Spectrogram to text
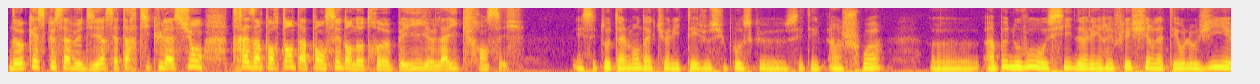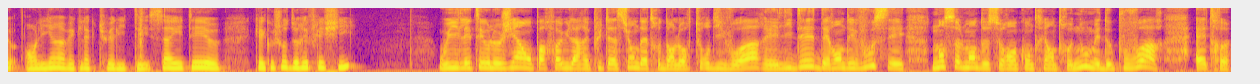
de qu'est-ce que ça veut dire, cette articulation très importante à penser dans notre pays laïque français. Et c'est totalement d'actualité. Je suppose que c'était un choix euh, un peu nouveau aussi d'aller réfléchir la théologie en lien avec l'actualité. Ça a été euh, quelque chose de réfléchi? Oui, les théologiens ont parfois eu la réputation d'être dans leur tour d'ivoire et l'idée des rendez-vous, c'est non seulement de se rencontrer entre nous, mais de pouvoir être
